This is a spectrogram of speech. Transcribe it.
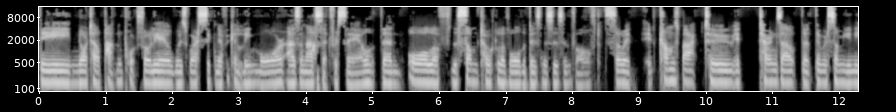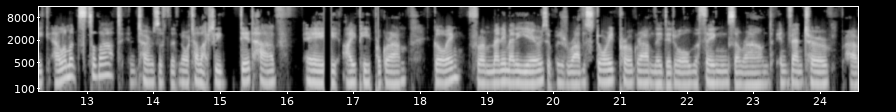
the Nortel patent portfolio was worth significantly more as an asset for sale than all of the sum total of all the businesses involved. So it, it comes back to it turns out that there were some unique elements to that in terms of that Nortel actually did have a IP program going for many, many years. It was a rather storied program. They did all the things around inventor uh,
